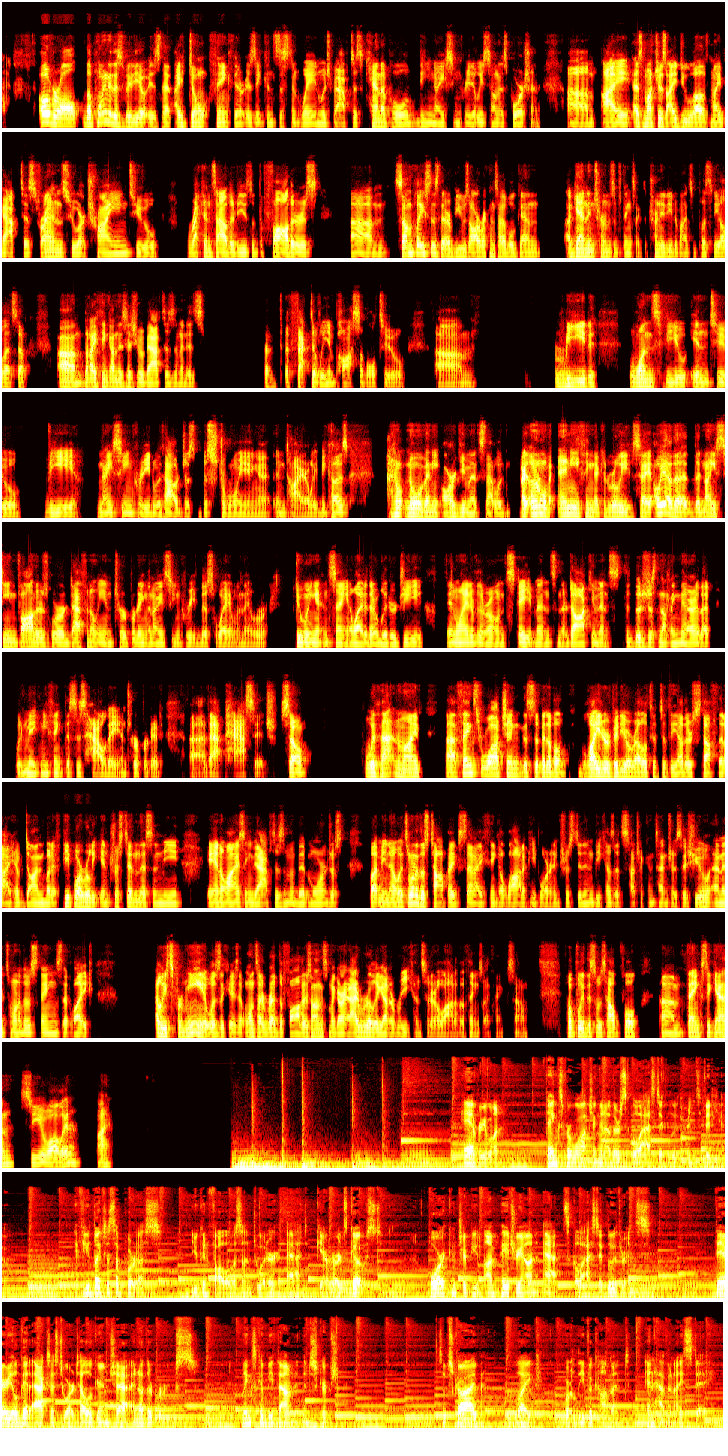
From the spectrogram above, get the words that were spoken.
Overall, the point of this video is that I don't think there is a consistent way in which Baptists can uphold the Nicene Creed, at least on this portion. Um, I, as much as I do love my Baptist friends who are trying to reconcile their views with the fathers, um, some places their views are reconcilable again, again in terms of things like the Trinity, divine simplicity, all that stuff. Um, but I think on this issue of baptism, it is effectively impossible to um, read one's view into the Nicene Creed without just destroying it entirely. Because I don't know of any arguments that would I don't know of anything that could really say, oh yeah, the the Nicene fathers were definitely interpreting the Nicene Creed this way when they were doing it and saying in light of their liturgy, in light of their own statements and their documents. There's just nothing there that would make me think this is how they interpreted uh, that passage. So with that in mind, uh, thanks for watching. This is a bit of a lighter video relative to the other stuff that I have done. But if people are really interested in this and me analyzing baptism a bit more, just let me know. It's one of those topics that I think a lot of people are interested in because it's such a contentious issue. And it's one of those things that, like, at least for me, it was the case that once I read the fathers on this, I'm like, all right, I really got to reconsider a lot of the things I think. So hopefully this was helpful. Um, thanks again. See you all later. Bye. Hey everyone, thanks for watching another Scholastic Lutherans video. If you'd like to support us, you can follow us on Twitter at Gerhard's Ghost, or contribute on Patreon at Scholastic Lutherans. There you'll get access to our Telegram chat and other perks. Links can be found in the description. Subscribe, like, or leave a comment, and have a nice day.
